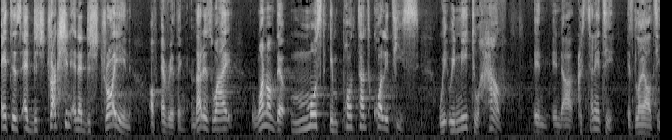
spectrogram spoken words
It is a destruction and a destroying of everything. And that is why one of the most important qualities we, we need to have in, in our Christianity is loyalty.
